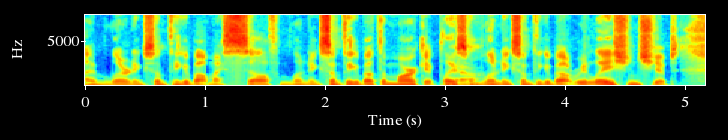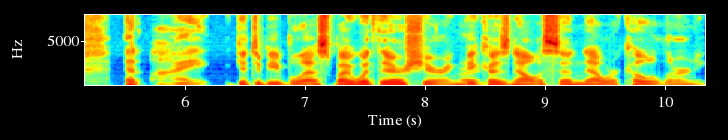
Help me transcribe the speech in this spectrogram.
I'm learning something about myself. I'm learning something about the marketplace. Yeah. I'm learning something about relationships. And I get to be blessed by what they're sharing right. because now all of a sudden now we're co-learning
